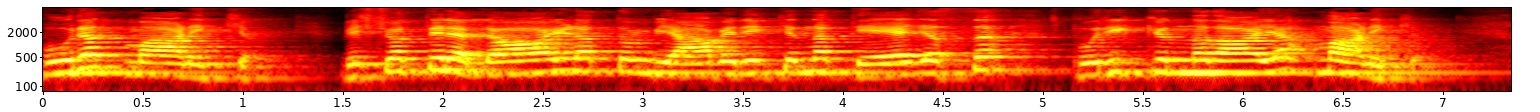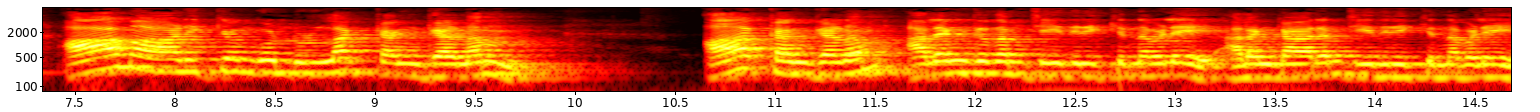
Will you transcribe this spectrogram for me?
പുരത് മാണിക്യം. വിശ്വത്തിൽ എല്ലായിടത്തും വ്യാപരിക്കുന്ന തേജസ് സ്ഫുരിക്കുന്നതായ മാണിക്യം. ആ മാണിക്യം കൊണ്ടുള്ള കങ്കണം ആ കങ്കണം അലങ്കൃതം ചെയ്തിരിക്കുന്നവളെ അലങ്കാരം ചെയ്തിരിക്കുന്നവളെ.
